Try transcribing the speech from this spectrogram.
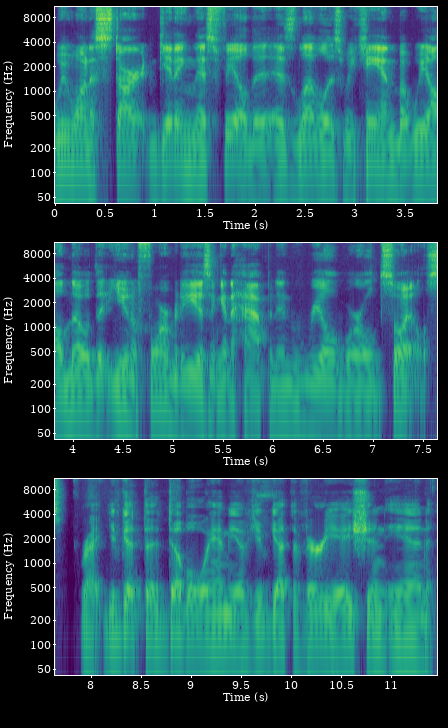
we want to start getting this field as level as we can, but we all know that uniformity isn't going to happen in real world soils. Right. You've got the double whammy of you've got the variation in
